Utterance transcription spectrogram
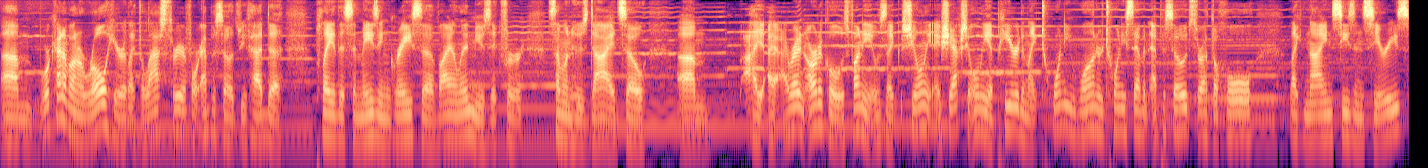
Um, we're kind of on a roll here. Like the last three or four episodes, we've had to play this amazing grace uh, violin music for someone who's died. So um, I, I read an article. It was funny. It was like she only she actually only appeared in like 21 or 27 episodes throughout the whole like nine season series.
